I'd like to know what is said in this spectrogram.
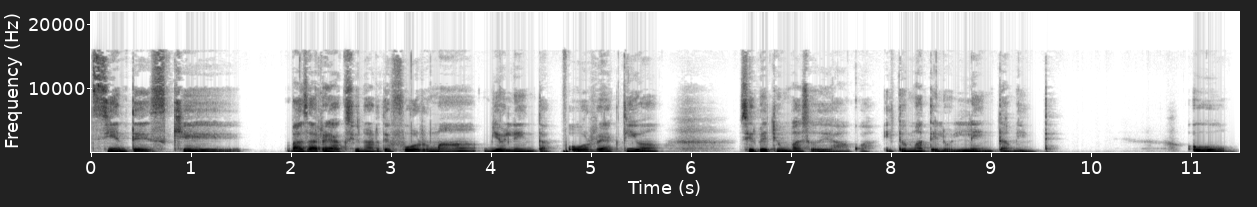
sientes que vas a reaccionar de forma violenta o reactiva, sírvete un vaso de agua y tómatelo lentamente. O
